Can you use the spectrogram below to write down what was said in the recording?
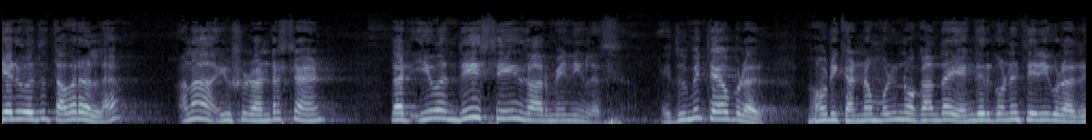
தேடுவது தவறல்ல. ஆனால் you should understand that even these things are meaningless எதுவுமே தேவைப்படாது. மறுபடி கண்ணை முடின்னு உட்காந்தா எங்கே இருக்கோன்னு தெரியக்கூடாது.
